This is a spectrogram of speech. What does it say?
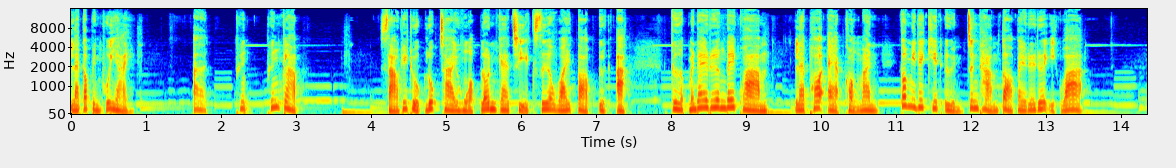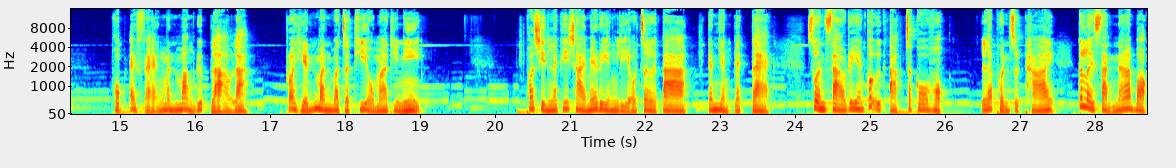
และก็เป็นผู้ใหญ่ เอ่อเพิ่งเพิ่งกลับ สาวที่ถูกลูกชายหัวปล้นแกฉีกเสื้อไว้ตอบอึกอัก เกือบไม่ได้เรื่องได้ความ และพ่อแอบของมันก็มีได้คิดอื่น จึงถามต่อไปเรื่อย ๆ อีกว่า พบไอ้แฝงมันมั่งหรือเปล่าล่ะ เพราะเห็นมันว่าจะเที่ยวมาที่นี่ พ่อชินและพี่ชายไม่เรียงเหลียวเจอตากันอย่างแปลกๆ ส่วนสาวเรียงก็อึกอักจะโกหก และผลสุดท้ายก็เลยสั่นหน้าบอก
